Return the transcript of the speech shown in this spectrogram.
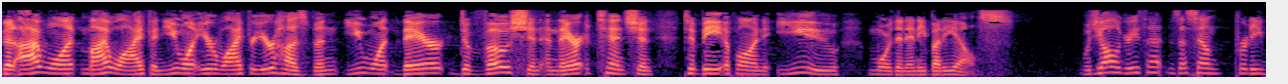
that I want my wife and you want your wife or your husband, you want their devotion and their attention to be upon you more than anybody else. Would you all agree with that? Does that sound pretty?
